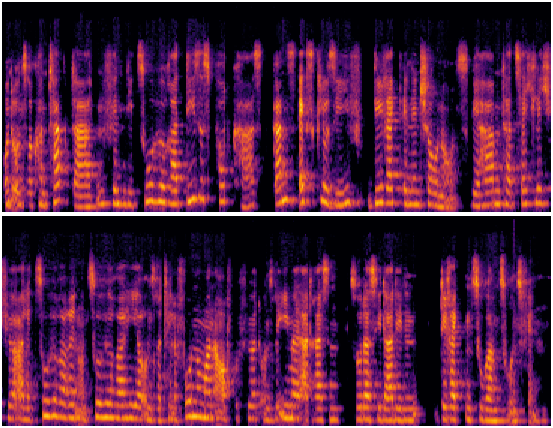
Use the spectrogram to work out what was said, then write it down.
Und unsere Kontaktdaten finden die Zuhörer dieses Podcasts ganz exklusiv direkt in den Show Notes. Wir haben tatsächlich für alle Zuhörerinnen und Zuhörer hier unsere Telefonnummern aufgeführt, unsere E-Mail-Adressen, so dass sie da den direkten Zugang zu uns finden.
